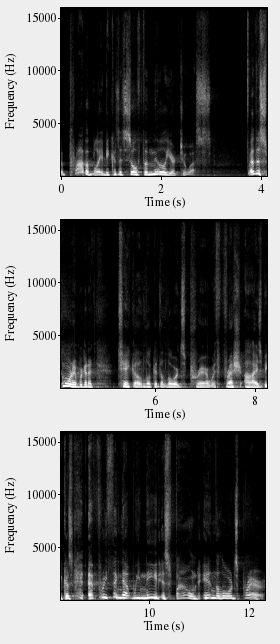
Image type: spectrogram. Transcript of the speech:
uh, probably because it's so familiar to us. This morning, we're going to take a look at the Lord's Prayer with fresh eyes because everything that we need is found in the Lord's Prayer.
